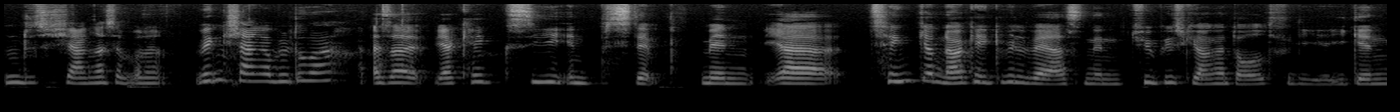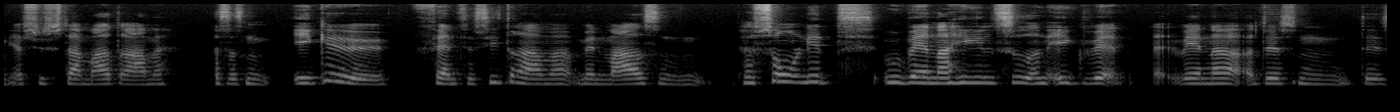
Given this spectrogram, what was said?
Nu er det til genre simpelthen. Hvilken genre vil du være? altså jeg kan ikke sige en bestemt, men jeg tænkte, jeg nok ikke ville være sådan en typisk young adult, fordi igen, jeg synes, der er meget drama. Altså sådan, ikke øh, fantasidrama, men meget sådan personligt uvenner hele tiden, ikke ven, venner, og det er sådan, det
